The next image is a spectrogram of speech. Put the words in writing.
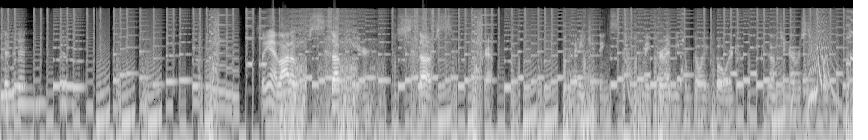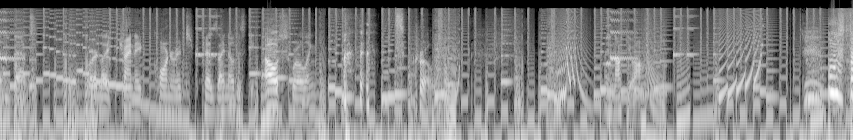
Dun -dun -dun so yeah, a lot of stuff here. Stuffs. Crap. I hate you things. They prevent me from going forward. Because I'm too nervous to, to do that. Or like trying to corner it because I know this game. Oh, scrolling. knock you off. Booster!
